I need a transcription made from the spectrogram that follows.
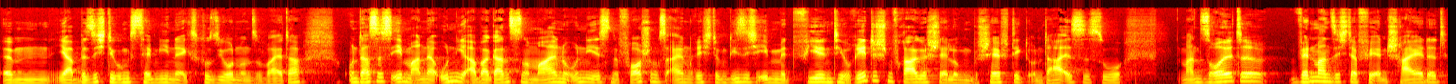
ähm, ja, Besichtigungstermine, Exkursionen und so weiter. Und das ist eben an der Uni aber ganz normal. Eine Uni ist eine Forschungseinrichtung, die sich eben mit vielen theoretischen Fragestellungen beschäftigt. Und da ist es so, man sollte, wenn man sich dafür entscheidet,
